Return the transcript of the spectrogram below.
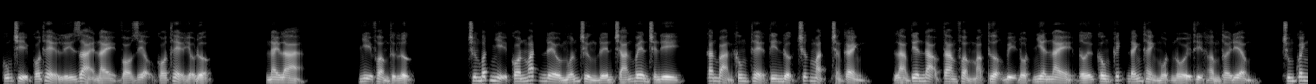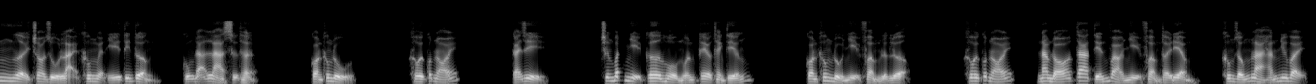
cũng chỉ có thể lý giải này vỏ rượu có thể hiểu được. Này là nhị phẩm thực lực. Trương bất nhị con mắt đều muốn chừng đến chán bên trên đi, căn bản không thể tin được trước mặt chẳng cảnh, làm tiên đạo tam phẩm mặc thượng bị đột nhiên này tới công kích đánh thành một nồi thịt hầm thời điểm, chung quanh người cho dù lại không nguyện ý tin tưởng, cũng đã là sự thật. Còn không đủ khôi cốt nói. Cái gì? Trương bất nhị cơ hồ muốn kêu thành tiếng. Còn không đủ nhị phẩm lực lượng. Khôi cốt nói, năm đó ta tiến vào nhị phẩm thời điểm, không giống là hắn như vậy,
